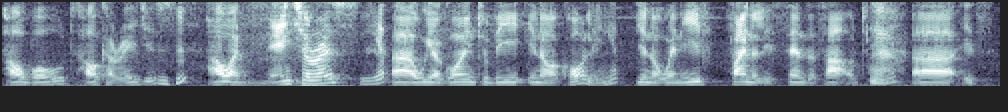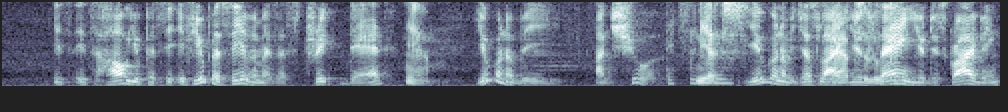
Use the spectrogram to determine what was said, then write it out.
how bold, how courageous, how adventurous Yep. uh, we are going to be in our calling. Yep. You know, when He finally sends us out, Yeah. uh, it's it's it's how you perceive. If you perceive Him as a strict dad, Yeah. you're gonna be unsure That's so true. Yes. you're going to be just like Absolutely. you're saying, you're describing.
